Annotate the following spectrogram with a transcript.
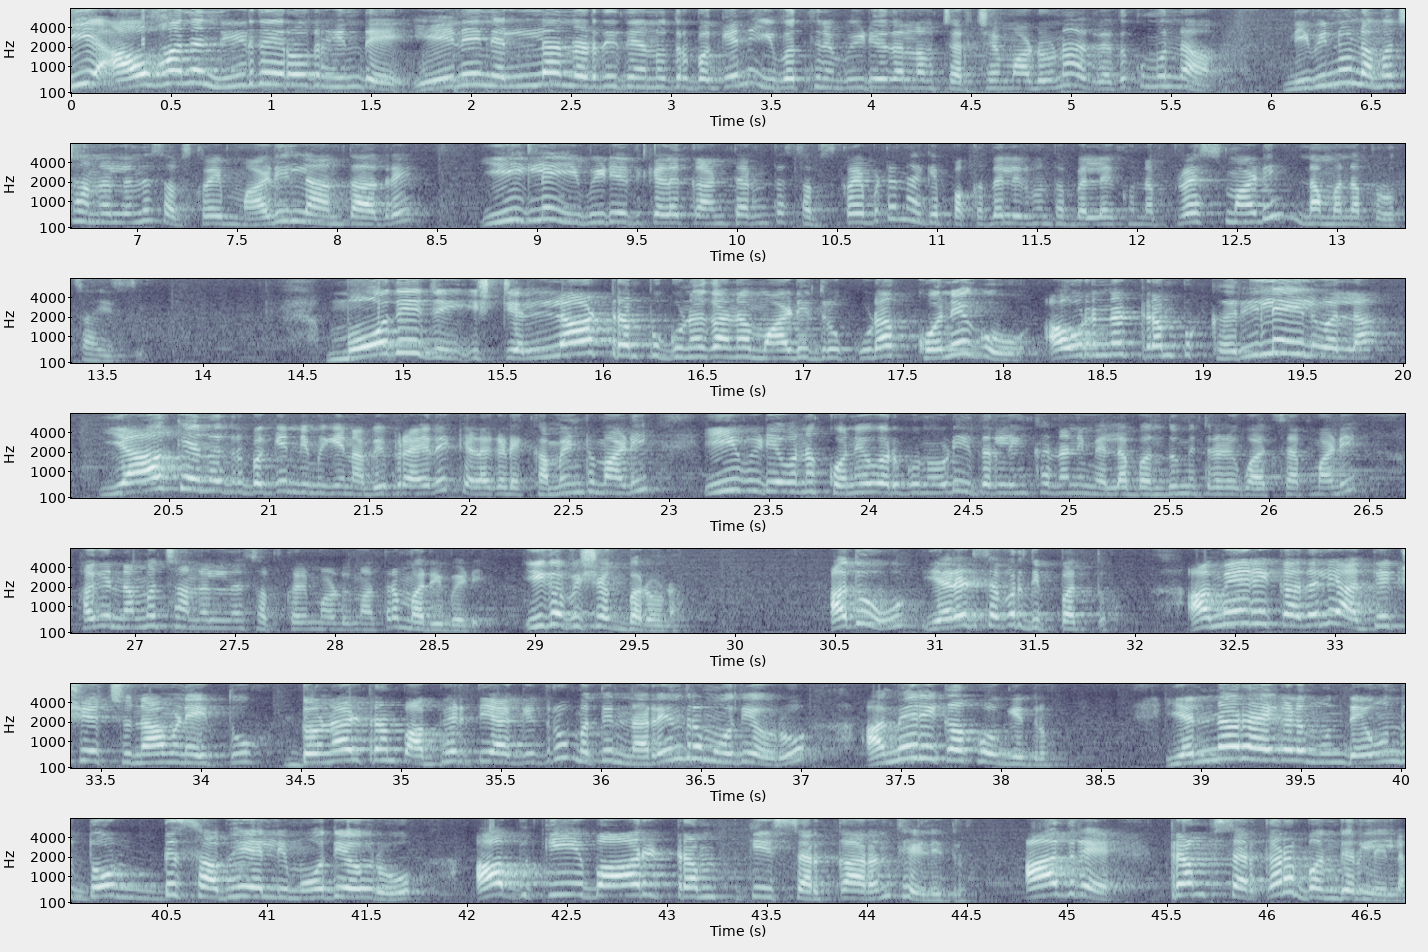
ಈ ಆಹ್ವಾನ ನೀಡದೇ ಇರೋದ್ರ ಹಿಂದೆ ಏನೇನೆಲ್ಲ ನಡೆದಿದೆ ಅನ್ನೋದ್ರ ಬಗ್ಗೆನೇ ಇವತ್ತಿನ ವಿಡಿಯೋದಲ್ಲಿ ನಾವು ಚರ್ಚೆ ಮಾಡೋಣ. ಆದರೆ ಅದಕ್ಕೂ ಮುನ್ನ ನೀವಿನ್ನೂ ನಮ್ಮ ಚಾನಲನ್ನು ಸಬ್ಸ್ಕ್ರೈಬ್ ಮಾಡಿಲ್ಲ ಅಂತ ಆದರೆ ಈಗಲೇ ಈ ವಿಡಿಯೋದ ಕೆಳಗೆ ಕಾಣ್ತಾ ಇರುವಂಥ ಸಬ್ಸ್ಕ್ರೈಬ್ ಬಟನ್, ಹಾಗೆ ಪಕ್ಕದಲ್ಲಿರುವಂಥ ಬೆಲ್ಲೈಕನ್ನ ಪ್ರೆಸ್ ಮಾಡಿ ನಮ್ಮನ್ನು ಪ್ರೋತ್ಸಾಹಿಸಿ. ಮೋದಿಜಿ ಇಷ್ಟೆಲ್ಲ ಟ್ರಂಪ್ ಗುಣಗಾನ ಮಾಡಿದ್ರು ಕೂಡ ಕೊನೆಗೂ ಅವರನ್ನ ಟ್ರಂಪ್ ಕರೀಲೇ ಇಲ್ವಲ್ಲ? ಯಾಕೆ ಅನ್ನೋದ್ರ ಬಗ್ಗೆ ನಿಮಗೇನು ಅಭಿಪ್ರಾಯ ಇದೆ ಕೆಳಗಡೆ ಕಮೆಂಟ್ ಮಾಡಿ. ಈ ವಿಡಿಯೋವನ್ನು ಕೊನೆವರೆಗೂ ನೋಡಿ, ಇದರ ಲಿಂಕನ್ನು ನಿಮ್ಮೆಲ್ಲ ಬಂಧು ಮಿತ್ರರಿಗೆ ವಾಟ್ಸ್ಆ್ಯಪ್ ಮಾಡಿ. ಹಾಗೆ ನಮ್ಮ ಚಾನಲ್ನ ಸಬ್ಸ್ಕ್ರೈಬ್ ಮಾಡೋದು ಮಾತ್ರ ಮರಿಬೇಡಿ. ಈಗ ವಿಷಯಕ್ಕೆ ಬರೋಣ. ಅದು ಎರಡು ಸಾವಿರದ ಇಪ್ಪತ್ತು. ಅಮೆರಿಕಾದಲ್ಲಿ ಅಧ್ಯಕ್ಷೀಯ ಚುನಾವಣೆ ಇತ್ತು. ಡೊನಾಲ್ಡ್ ಟ್ರಂಪ್ ಅಭ್ಯರ್ಥಿಯಾಗಿದ್ದರು ಮತ್ತು ನರೇಂದ್ರ ಮೋದಿ ಅವರು ಅಮೆರಿಕಕ್ಕೆ ಹೋಗಿದ್ರು. ಎನ್ ಆರ್ ಐಗಳ ಮುಂದೆ ಒಂದು ದೊಡ್ಡ ಸಭೆಯಲ್ಲಿ ಮೋದಿ ಅವರು ಅಬ್ ಕಿ ಬಾರ್ ಟ್ರಂಪ್ ಕಿ ಸರ್ಕಾರ ಅಂತ ಹೇಳಿದರು. ಆದರೆ ಟ್ರಂಪ್ ಸರ್ಕಾರ ಬಂದಿರಲಿಲ್ಲ.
